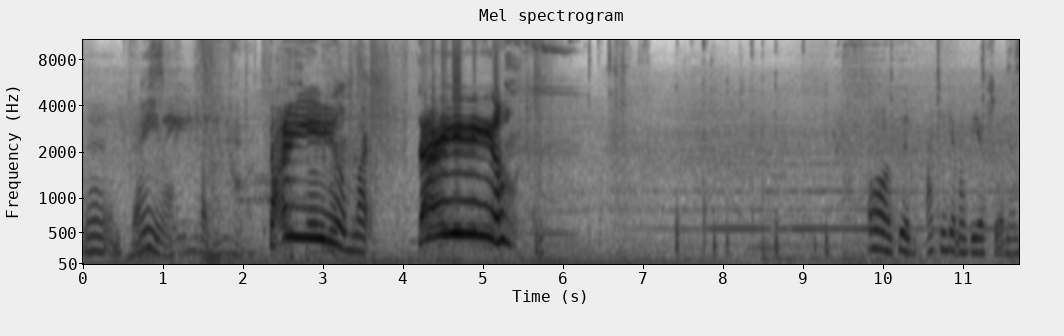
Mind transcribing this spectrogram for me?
Man, damn. Like, damn! Like, damn! Oh, good. I can get my BF sword now.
